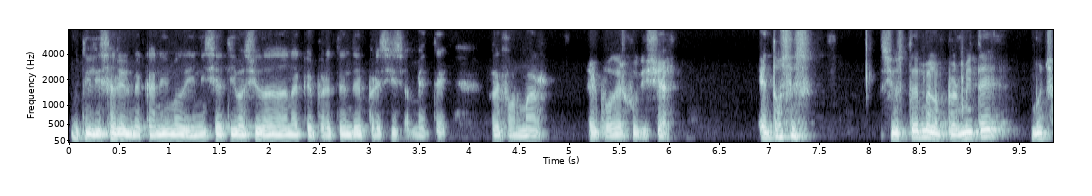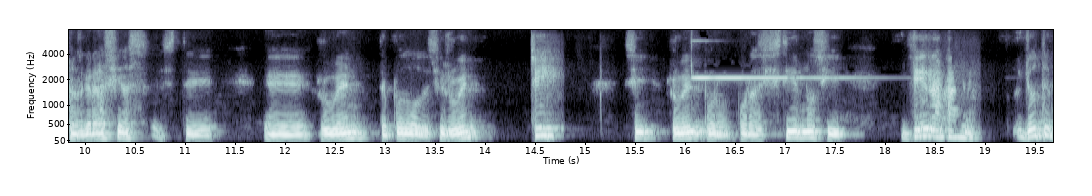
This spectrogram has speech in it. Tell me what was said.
utilizar el mecanismo de iniciativa ciudadana que pretende precisamente reformar el Poder Judicial. Entonces, si usted me lo permite, muchas gracias, este, eh, Rubén, ¿te puedo decir Rubén? Sí. Sí, Rubén, por, por asistirnos y... Sí, Rafael. Yo te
